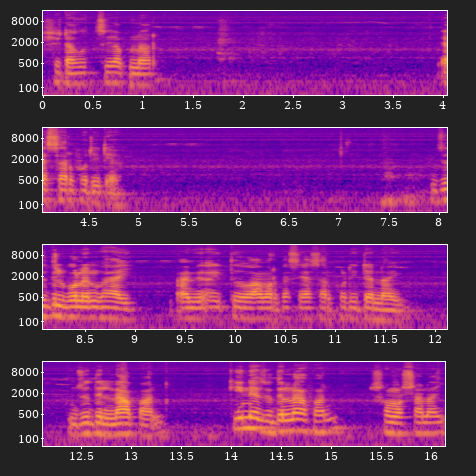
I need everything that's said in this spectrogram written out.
সেটা হচ্ছে আপনার এসআর ফটিটা যদি বলেন, ভাই, আমি তো আমার কাছে আসার ফটিটা নাই। যদি না পান, কিনে যদি না পান, সমস্যা নাই।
